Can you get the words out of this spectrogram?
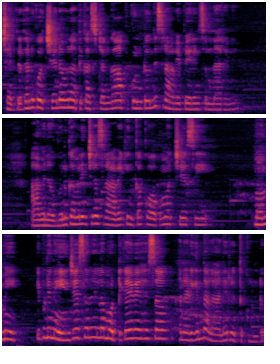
చెత్త తనకు వచ్చే నవ్వును అతి కష్టంగా ఆపుకుంటుంది శ్రావ్య పేరెంట్స్ ఉన్నారని. ఆమె నవ్వును గమనించిన శ్రావ్యకి ఇంకా కోపం వచ్చేసి మమ్మీ ఇప్పుడు నేను ఏం చేశాను? ఇలా మొట్టికాయ వేసేసావు? అని అడిగింది అలానే రుద్దుకుంటూ.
